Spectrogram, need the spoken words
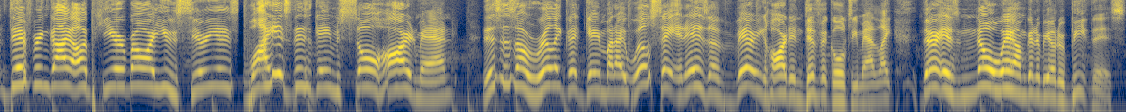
a different guy up here, bro. Are you serious? Why is this game so hard, man? This is a really good game, but I will say it is a very hard in difficulty, man. Like, there is no way I'm going to be able to beat this.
